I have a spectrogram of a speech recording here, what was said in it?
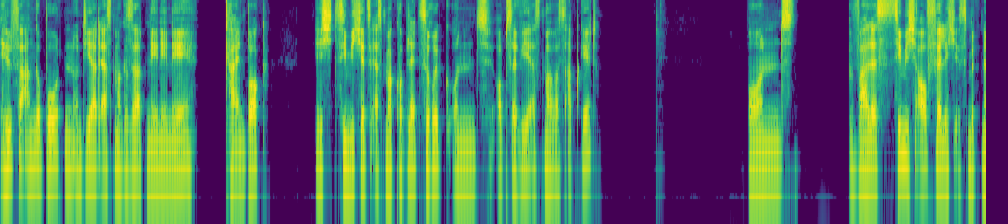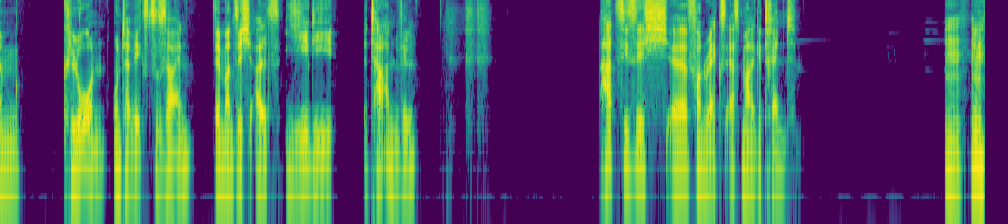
Hilfe angeboten. Und die hat erstmal gesagt: Nee, nee, nee, kein Bock. Ich ziehe mich jetzt erstmal komplett zurück und observiere erstmal, was abgeht. Und weil es ziemlich auffällig ist, mit einem Klon unterwegs zu sein, wenn man sich als Jedi tarnen will, hat sie sich äh, von Rex erstmal getrennt. Mhm.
